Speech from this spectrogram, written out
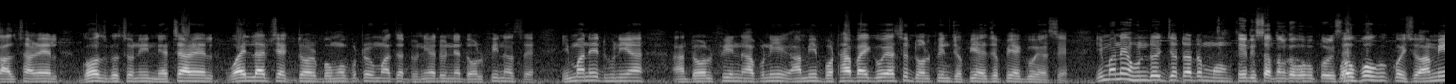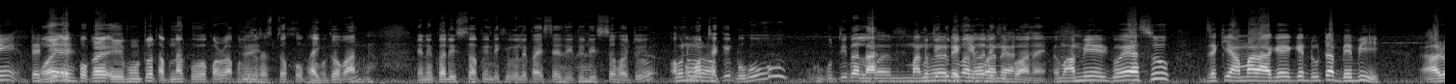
কালচাৰেল গছ গছনি নেচাৰেল ৱাইল্ড লাইফ ছেক্টৰ ব্ৰহ্মপুত্ৰৰ মাজত ধুনীয়া ধুনীয়া ডলফিন আছে। ইমানেই ধুনীয়া ডলফিন আপুনি আমি বঠা বাই গৈ আছোঁ ডলফিন জঁপিয়াই জঁপিয়াই গৈ আছে। ইমানেই সৌন্দৰ্যতাটো সেই দৃশ্য আপোনালোকে উপভোগ কৰিছে। উপভোগ কৰিছোঁ। আমি তেতিয়া এক প্ৰকাৰে এই মুহূৰ্তত আপোনাক ক'ব পাৰোঁ আপুনি যথেষ্ট সৌভাগ্যৱান। এনেকুৱা দৃশ্য আপুনি দেখিবলৈ পাইছে যিটো দৃশ্য হয়তো অসমত থাকি বহু কোটি বা লাখ কোটি দেখি মানুহে পোৱা নাই। আমি গৈ আছোঁ যে কি আমাৰ আগে আগে দুটা বেবী আৰু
